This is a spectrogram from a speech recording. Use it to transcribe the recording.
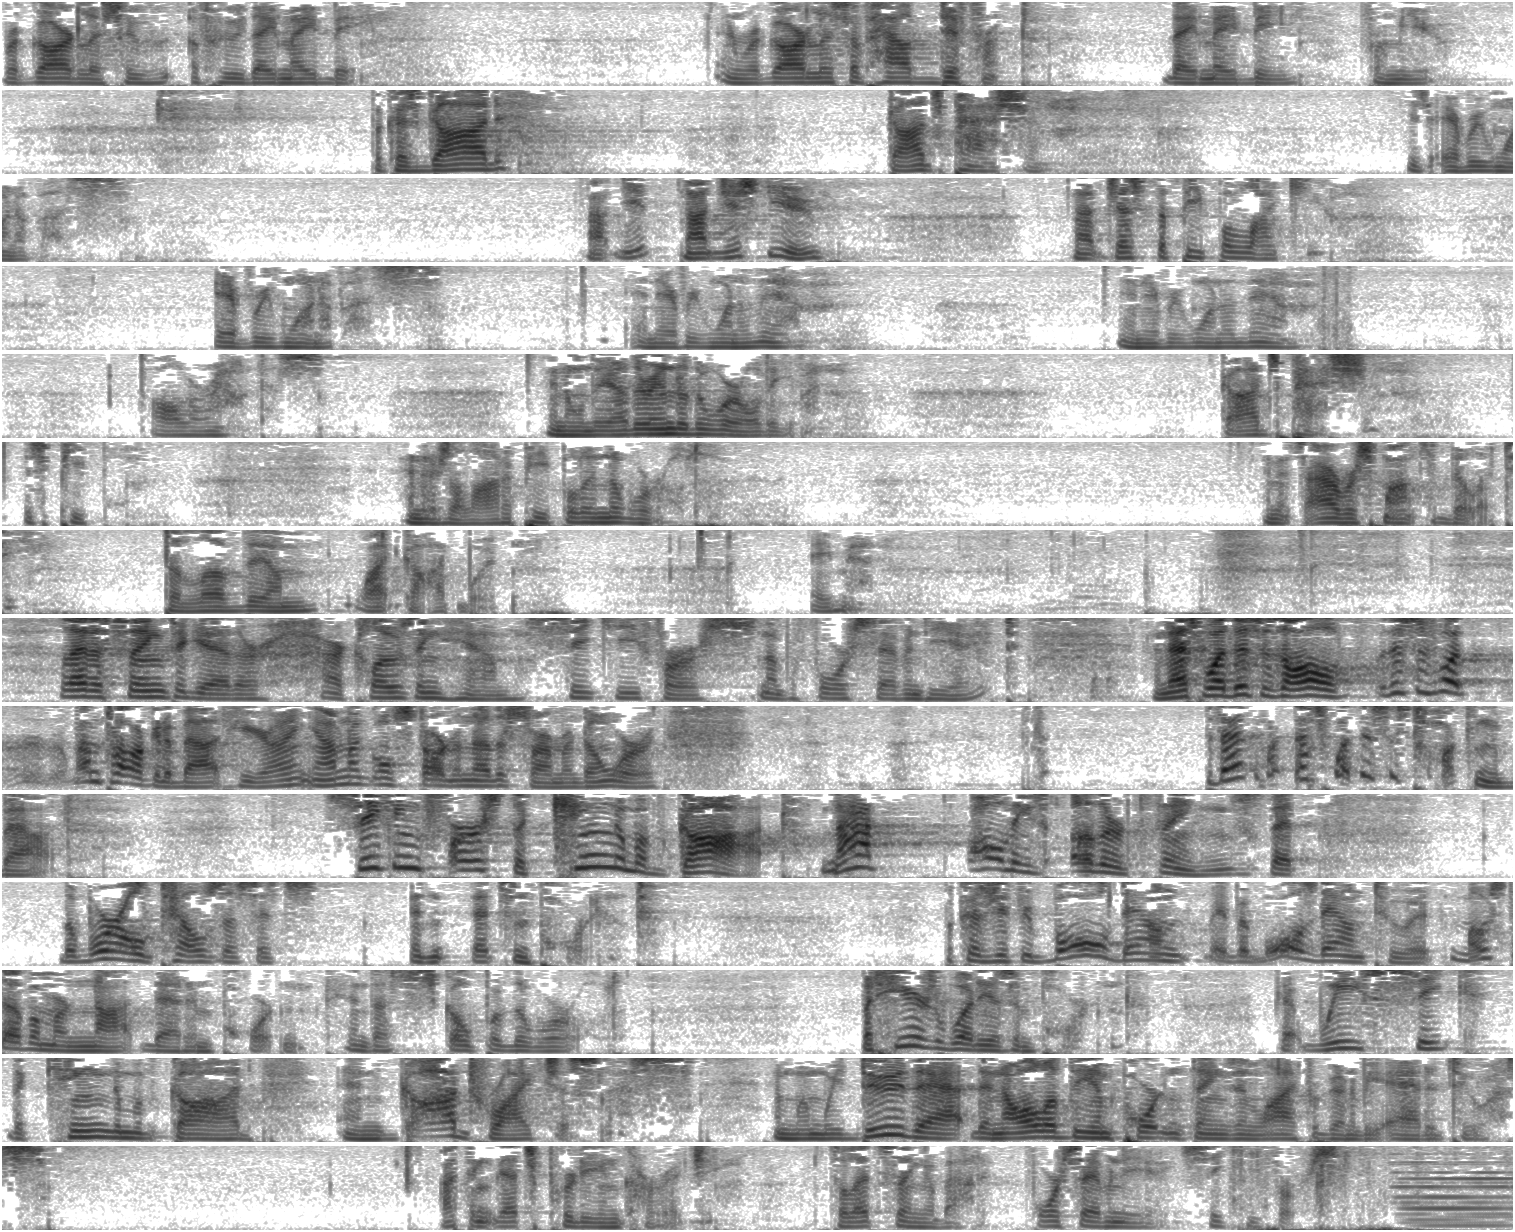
regardless of who they may be, and regardless of how different they may be from you. Because God, God's passion is every one of us. Not, not just you, not just the people like you. Every one of us. And every one of them. And every one of them all around us. And on the other end of the world, even. God's passion is people. And there's a lot of people in the world. And it's our responsibility to love them like God would. Amen. Let us sing together our closing hymn, Seek Ye First, number 478. And that's what this is all, this is what I'm talking about here. I, am not going to start another sermon. Don't worry. But that, that's what this is talking about. Seeking first the kingdom of God, not all these other things that the world tells us it's, that's important. Because if you boil down, if it boils down to it, most of them are not that important in the scope of the world. But here's what is important: that we seek the kingdom of God and God's righteousness. And when we do that, then all of the important things in life are going to be added to us. I think that's pretty encouraging. So let's sing about it. 478. Seek ye first.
